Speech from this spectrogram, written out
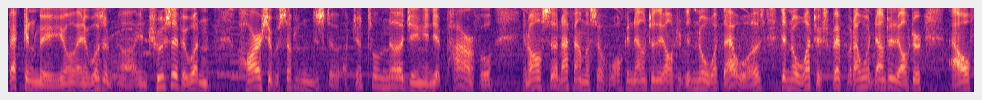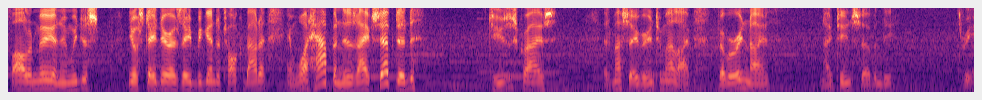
beckoned me, you know. And it wasn't uh, intrusive. It wasn't harsh. It was something just a, a gentle nudging and yet powerful. And all of a sudden, I found myself walking down to the altar. Didn't know what that was. Didn't know what to expect. But I went down to the altar. Al followed me, and then we just you know, stayed there as they began to talk about it. And what happened is I accepted Jesus Christ as my Savior into my life February 9th, 1973.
